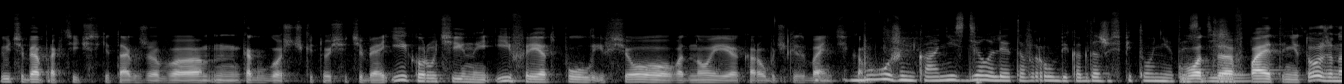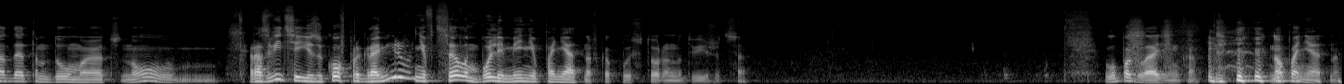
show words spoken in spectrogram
и у тебя практически так же, в, как в Гошечке. То есть у тебя и корутины, и фредпул, и все в одной коробочке с бантиком. Боженька, они сделали это в Ruby, когда же в питоне это Вот сделали? в Python тоже над этим думают. Ну, развитие языков программирования в целом более-менее понятно, в какую сторону движется. Лупоглазенько, но понятно.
